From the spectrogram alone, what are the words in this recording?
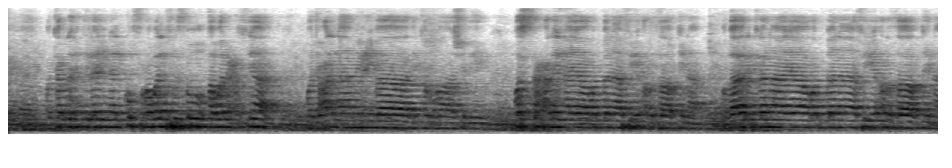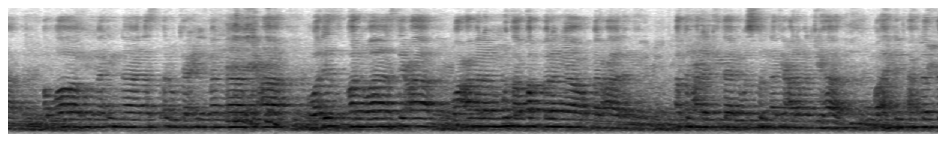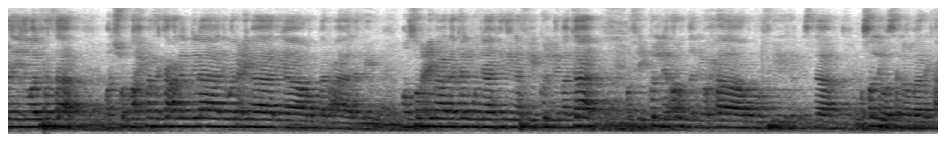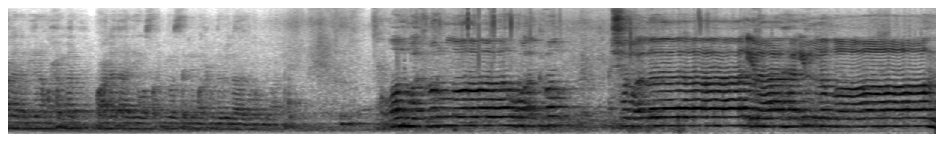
وكره إلينا الكفر والفسوق والعصيان. واجعلنا من عبادك الراشدين. وسع علينا يا ربنا في أرزاقنا. وبارك لنا يا ربنا في أرزاقنا. اللهم إنا نسألك علما نافعا ورزقا واسعا وعملا متقبلا يا رب العالمين. أقم على الكتاب والسنة علم الجهاد. وأهلك أهل الزيغ والفساد. وانشر رحمتك على البلاد والعباد يا رب العالمين. وانصر عبادك المجاهدين في كل مكان وفي كل أرض يحارب فيه الإسلام. وصل وسلم وبارك على نبينا محمد وعلى آله وصحبه وسلم. والحمد لله رب العالمين. الله أكبر الله أكبر. أشهد أن لا إله إلا الله.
